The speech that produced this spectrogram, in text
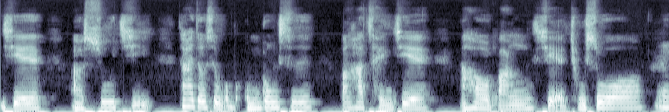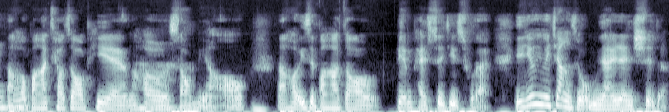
一些呃书籍，大概都是我们我们公司帮他承接，然后帮写图说，嗯然后帮他挑照片，然后扫描，然后一直帮他到编排设计出来，也就因为这样子，我们才认识的。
